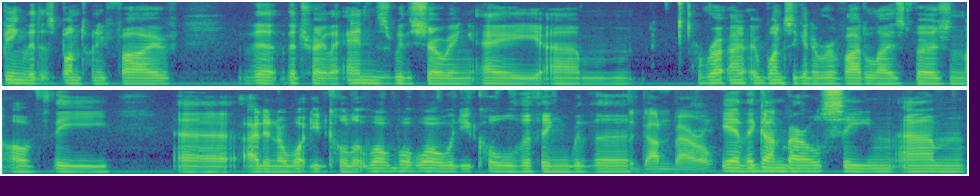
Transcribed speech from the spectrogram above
being that it's Bond twenty five. The the trailer ends with showing a um, re- uh, once again a revitalized version of the uh, I don't know what you'd call it. What what what would you call the thing with The gun barrel. yeah, the gun barrel scene. Um,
